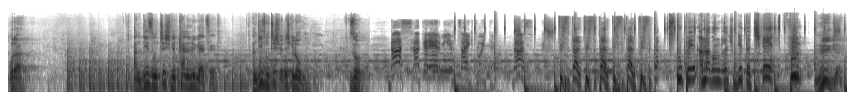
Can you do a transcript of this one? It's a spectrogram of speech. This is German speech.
Bruder, an diesem Tisch wird keine Lüge erzählt. An diesem Tisch wird nicht gelogen. So. Das hat er mir gezeigt heute. Das. Fish vital, fish vital, fish vital, fish vital. Stupid, I'm not gonna let you get the chance. Lüge.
